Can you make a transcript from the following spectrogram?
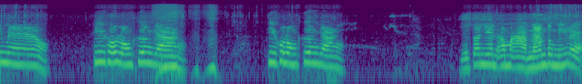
พี่แมว พี่เขาลงเครื่องยาง พี่เขาลงเครื่องยาง เดี๋ยวตอนเย็นเอามาอาบน้ำตรงนี้แหละ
